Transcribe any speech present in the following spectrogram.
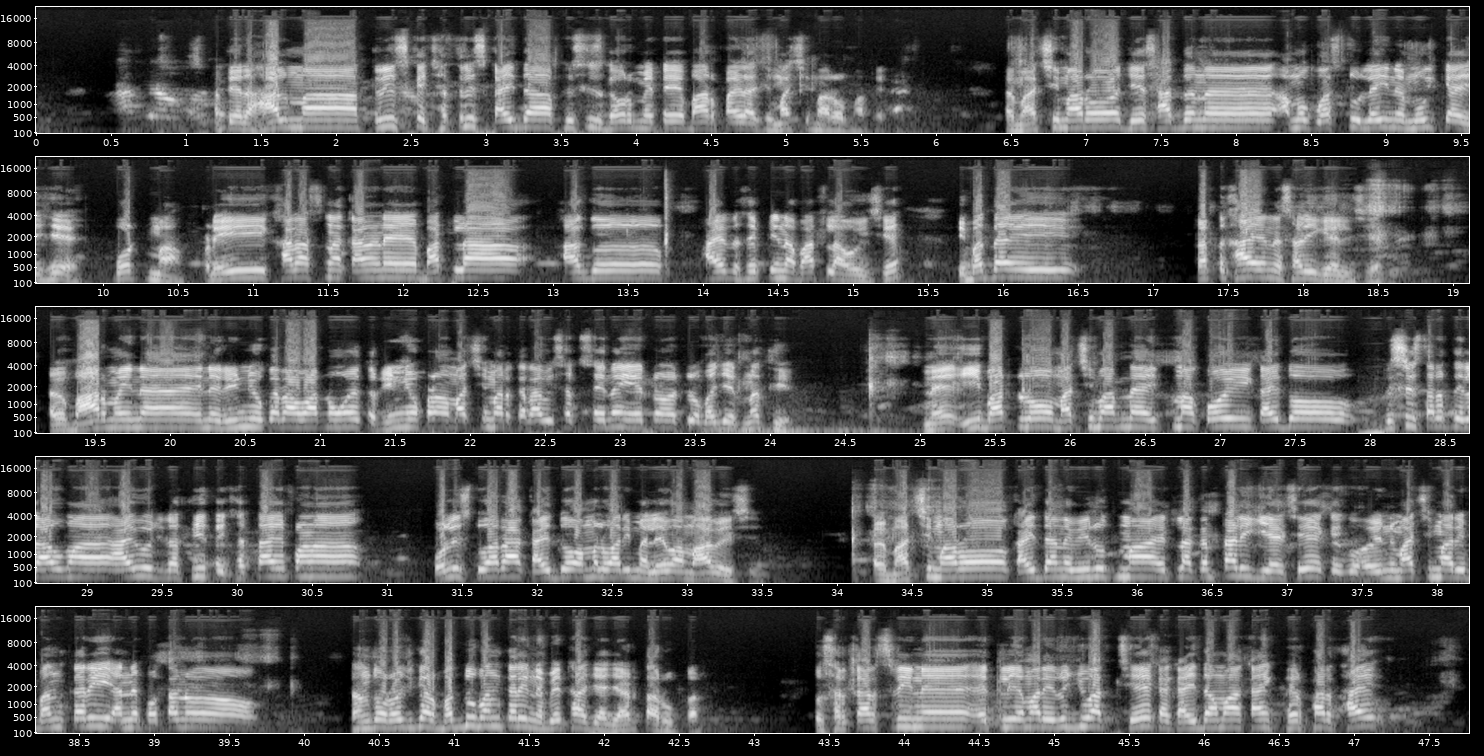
અત્યારે હાલમાં ત્રીસ કે છત્રીસ કાયદા ફિશરીઝ ગવર્મેન્ટે બહાર પાડ્યા છે માછીમારો માટે. માછીમારો જે સાધન અમુક વસ્તુ લઈને મૂક્યા છે બોટમાં, પણ એ ખારાશના કારણે બાટલા આગ ફાયર સેફટીના બાટલા હોય છે. એ બધાય કટ ખાય અને સડી ગયેલ છે. હવે બાર મહિના એને રિન્યુ કરાવવાનું હોય તો રિન્યુ પણ માછીમાર કરાવી શકશે નહીં એટલો એટલો બજેટ નથી. ને એ બાટલો માછીમારને હિતમાં કોઈ કાયદો વિશેષ તરફથી લાવવામાં આવ્યો જ નથી, તે છતાંય પણ પોલીસ દ્વારા કાયદો અમલવારીમાં લેવામાં આવે છે. હવે માછીમારો કાયદાના વિરુદ્ધમાં એટલા કંટાળી ગયા છે કે એની માછીમારી બંધ કરી અને પોતાનો ધંધો રોજગાર બધું બંધ કરીને બેઠા છે આજે હડતાળ ઉપર. તો સરકારશ્રીને એટલી અમારી રજૂઆત છે કે કાયદામાં કાંઈક ફેરફાર થાય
